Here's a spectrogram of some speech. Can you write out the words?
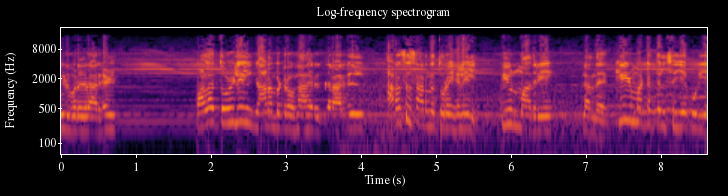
ஈடுபடுகிறார்கள். பல தொழிலில் ஞானம் பெற்றவர்களாக இருக்கிறார்கள். அரசு சார்ந்த துறைகளில் பியூன் மாதிரி அந்த கீழ்மட்டத்தில் செய்யக்கூடிய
